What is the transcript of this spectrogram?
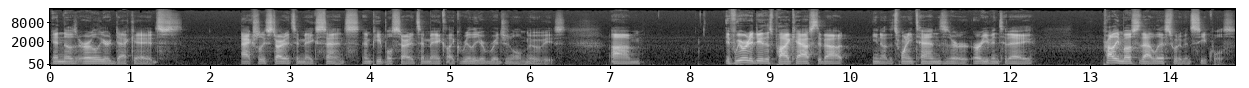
in those earlier decades actually started to make sense and people started to make like really original movies. Um, if we were to do this podcast about, you know, the 2010s or, or even today, probably most of that list would have been sequels.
